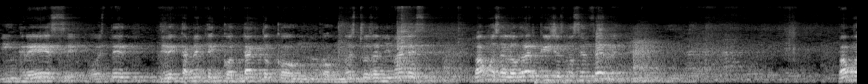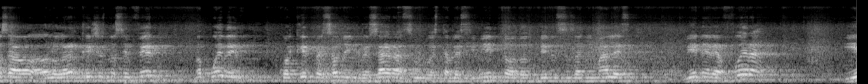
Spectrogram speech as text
ingrese o esté directamente en contacto con, con nuestros animales, vamos a lograr que ellos no se enfermen. Vamos a, lograr que ellos no se enfermen. No pueden cualquier persona ingresar a su establecimiento donde vienen sus animales, viene de afuera y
